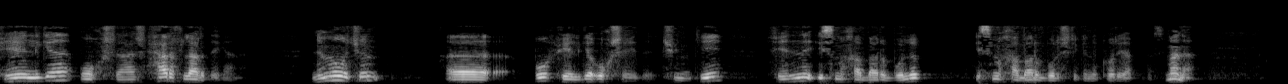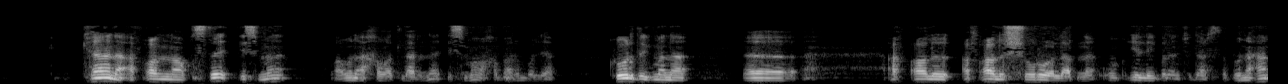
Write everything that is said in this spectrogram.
Fe'lga o'xshash harflar degani. Nima uchun? Bu fe'lga o'xshaydi. Chunki fe'lni ismi xabari bo'lib ismi xabar bo'lishligini ko'ryapmiz. Mana kana afol noqisda ismi va uni axavatlarini ismi va xabari bo'lyapti. Ko'rdik mana e, afoli afoli shurularni ellik birinchi darsda. Buni ham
